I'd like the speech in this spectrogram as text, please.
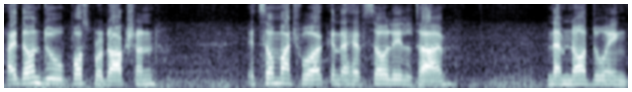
I don't do post-production it's so much work and I have so little time. And I'm not doing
